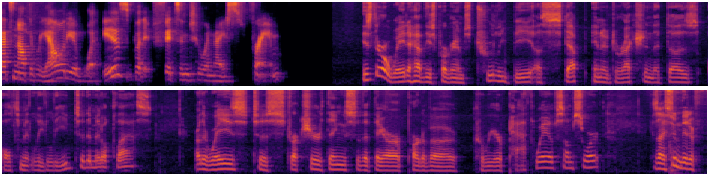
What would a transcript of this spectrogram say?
that's not the reality of what is, but it fits into a nice frame. Is there a way to have these programs truly be a step in a direction that does ultimately lead to the middle class? Are there ways to structure things so that they are part of a career pathway of some sort? Because I assume that if,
